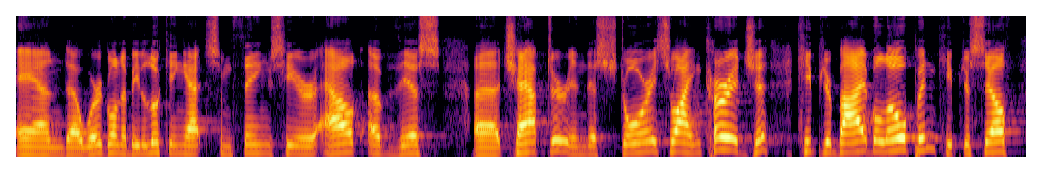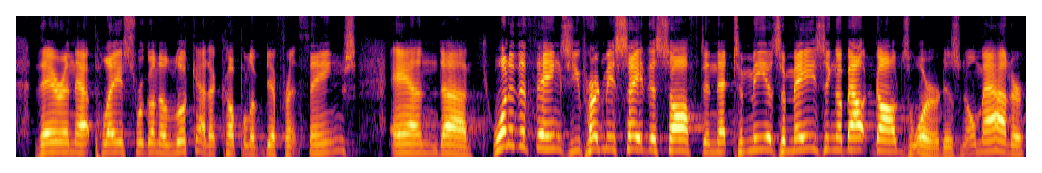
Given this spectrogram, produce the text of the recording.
And uh, we're going to be looking at some things here out of this uh, chapter in this story. So I encourage you, keep your Bible open, keep yourself there in that place. We're going to look at a couple of different things. And uh, one of the things you've heard me say this often that to me is amazing about God's Word is no matter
